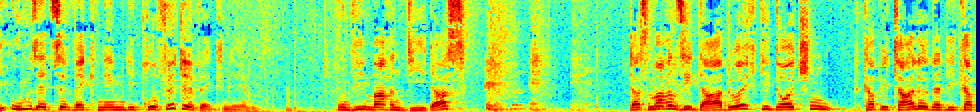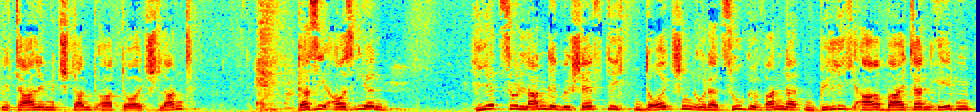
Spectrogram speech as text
die Umsätze wegnehmen, die Profite wegnehmen. Und wie machen die das? Das machen sie dadurch, die deutschen Kapitale oder die Kapitale mit Standort Deutschland, dass sie aus ihren hierzulande beschäftigten deutschen oder zugewanderten Billigarbeitern eben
